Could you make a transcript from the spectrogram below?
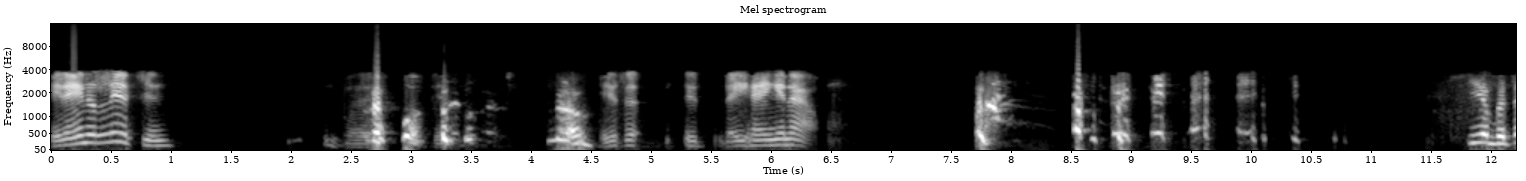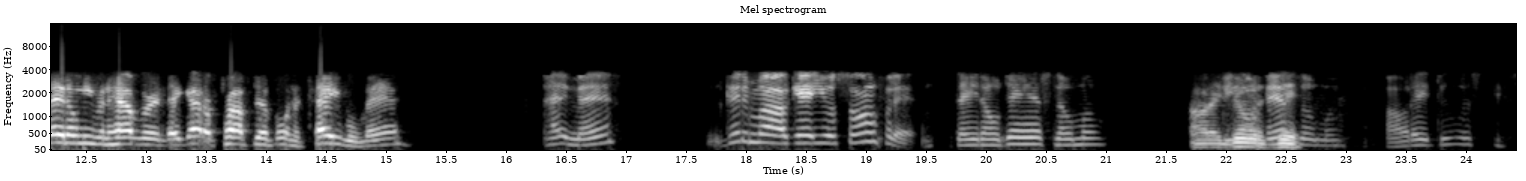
it ain't a lynching, but no. it's a it, they hanging out. Yeah, but they don't even have her. They got her propped up on a table, man. Hey man, Goodie Mob gave you a song for that. They don't dance no more. All they We do is dance this. no more. All they do is this.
